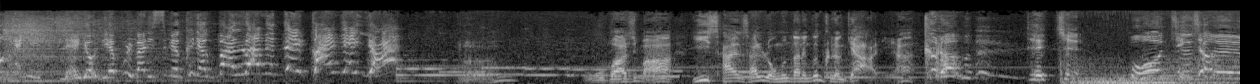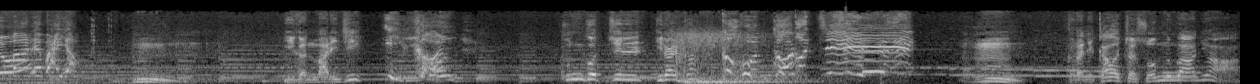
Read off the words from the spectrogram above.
먹다니 내 요리에 불만 있으면 그냥 말로 하면 될 거 아니에요? 오버하지 마. 이 살살 녹는다는 건 그런 게 아니야. 그럼 대체 뭔지 좀 말해봐요. 이건 말이지 이건 군것질이랄까? 그건 거지. 음, 그러니까 어쩔 수 없는 거 아니야.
